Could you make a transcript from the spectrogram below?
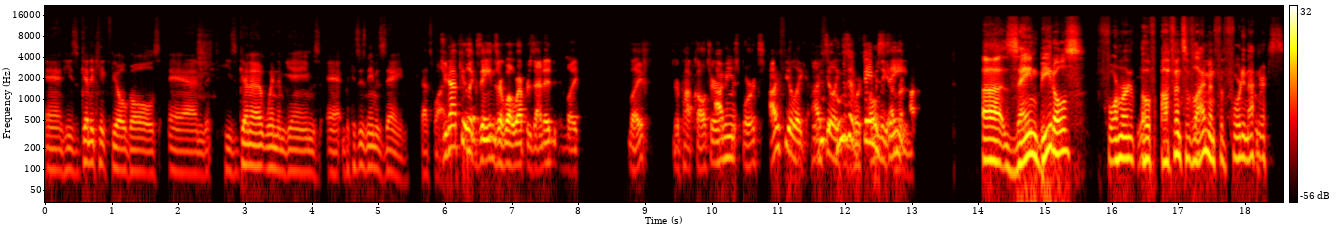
and he's going to kick field goals, and he's going to win them games, and because his name is Zane. That's why. Do you not feel like Zanes are well represented in like life or pop culture? I mean, or sports. I feel like I feel like who's a famous totally under- Zane? Uh, Zane Beadles, former Yeah. offensive lineman for the 49ers.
